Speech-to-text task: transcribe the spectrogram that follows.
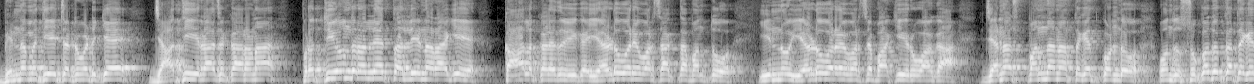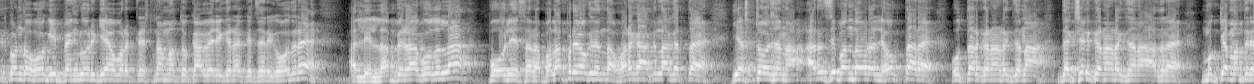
ಭಿನ್ನಮತೀಯ ಚಟುವಟಿಕೆ ಜಾತಿ ರಾಜಕಾರಣ ಪ್ರತಿಯೊಂದರಲ್ಲೇ ತಲ್ಲೀನರಾಗಿ ಕಾಲ ಕಳೆದು ಈಗ ಎರಡೂವರೆ ವರ್ಷ ಆಗ್ತಾ ಬಂತು. ಇನ್ನು ಎರಡೂವರೆ ವರ್ಷ ಬಾಕಿ ಇರುವಾಗ ಜನಸ್ಪಂದನ ತೆಗೆದುಕೊಂಡು, ಒಂದು ಸುಖ ದುಃಖ ತೆಗೆದುಕೊಂಡು ಹೋಗಿ ಬೆಂಗಳೂರಿಗೆ ಅವರ ಕೃಷ್ಣ ಮತ್ತು ಕಾವೇರಿ ಗಿರ ಕಚೇರಿಗೆ ಹೋದರೆ ಅಲ್ಲಿ ಲಭ್ಯರಾಗೋದಿಲ್ಲ. ಪೊಲೀಸರ ಬಲಪ್ರಯೋಗದಿಂದ ಹೊರಗೆ ಹಾಕಲಾಗುತ್ತೆ ಎಷ್ಟೋ ಜನ ಅರಸಿ ಬಂದವರಲ್ಲಿ ಹೋಗ್ತಾರೆ. ಉತ್ತರ ಕರ್ನಾಟಕ ಜನ, ದಕ್ಷಿಣ ಕರ್ನಾಟಕ ಜನ, ಆದರೆ ಮುಖ್ಯಮಂತ್ರಿ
